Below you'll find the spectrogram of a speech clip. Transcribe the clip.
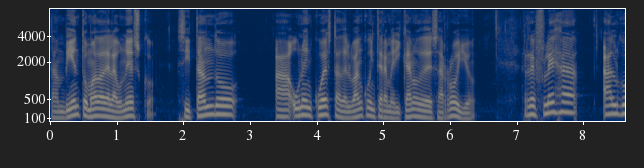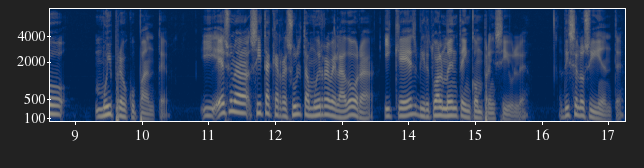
también tomada de la UNESCO, citando a una encuesta del Banco Interamericano de Desarrollo, refleja algo muy preocupante. Y es una cita que resulta muy reveladora y que es virtualmente incomprensible. Dice lo siguiente.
